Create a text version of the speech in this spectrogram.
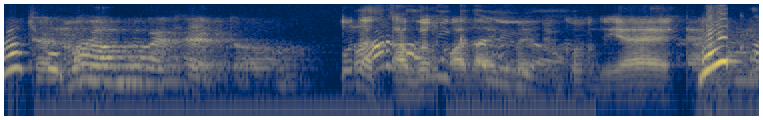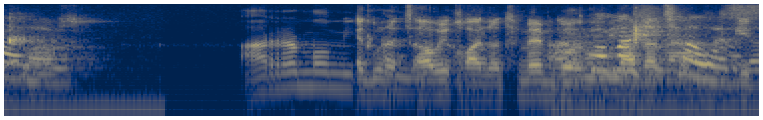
რა თქმა ნუ უნდა. გავაკეთებდო უნდა წავიყვანა მე მომიკლია. მგონი ე მოფალ. არ ეგ უნდა მომიკლია წავიყვანოთ მე მგონი ჩავარდა.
